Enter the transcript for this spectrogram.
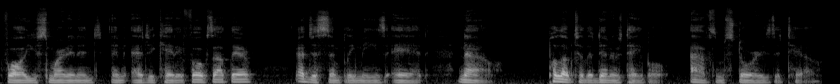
For all you smart and, and educated folks out there, that just simply means Ed. Now, pull up to the dinner's table. I have some stories to tell.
